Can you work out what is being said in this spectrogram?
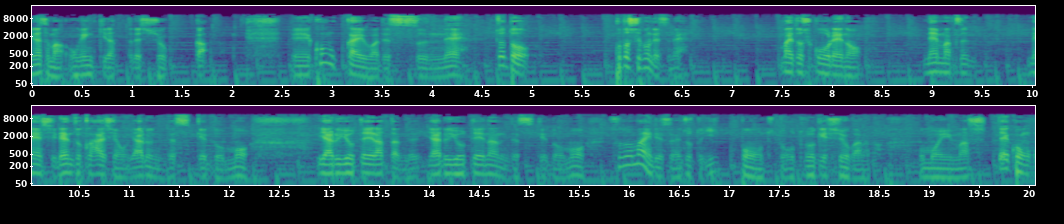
皆様お元気だったでしょうか、えー今回はですねちょっと今年もですね毎年恒例の年末年始連続配信をやるんですけどもやる予定だったんで、やる予定なんですけども、その前にですね、ちょっと1本をちょっとお届けしようかなと思いまして、今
